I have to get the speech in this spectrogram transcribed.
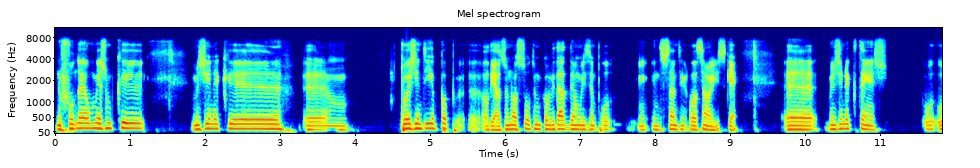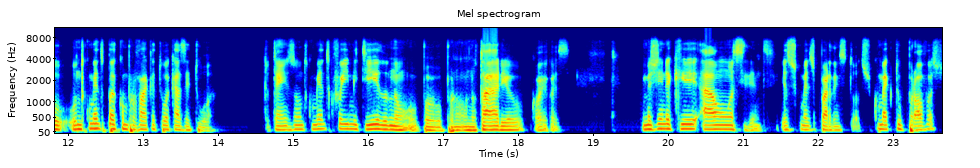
No fundo é o mesmo que, imagina que hum, tu hoje em dia, aliás o nosso último convidado deu um exemplo in- interessante em relação a isso, que é, eh, imagina que tens um documento para comprovar que a tua casa é tua. Tu tens um documento que foi emitido no, por, por um notário, qualquer coisa. Imagina que há um acidente, esses documentos perdem-se todos. Como é que tu provas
